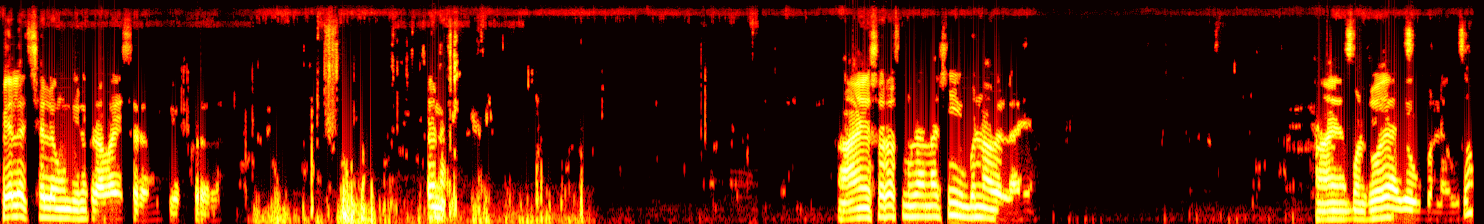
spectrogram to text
પહેલે છેલ્લે ઊંધી નકરા વાયસર ઉપયોગ કરેલા. છે ને? હા એ સરસ મજાના સિંહ બનાવેલા છે. હા, અહીંયા પણ જોયા જેવું બનાવ્યું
